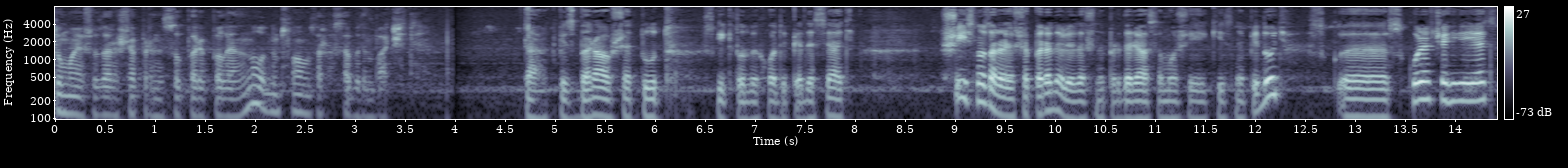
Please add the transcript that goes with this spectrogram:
думаю, що зараз ще принесу перепилене. Ну, одним словом, зараз все будемо бачити. Так, підзбирав ще тут, скільки тут виходить, 56. Ну, зараз я ще передивлю, де не передивлявся, може якісь не підуть з, е, з курячих яєць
